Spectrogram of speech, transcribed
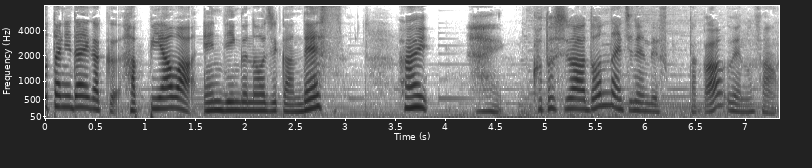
大谷大学ハッピーアワーエンディングのお時間です。はい、はい、今年はどんな一年でしたか？上野さん。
